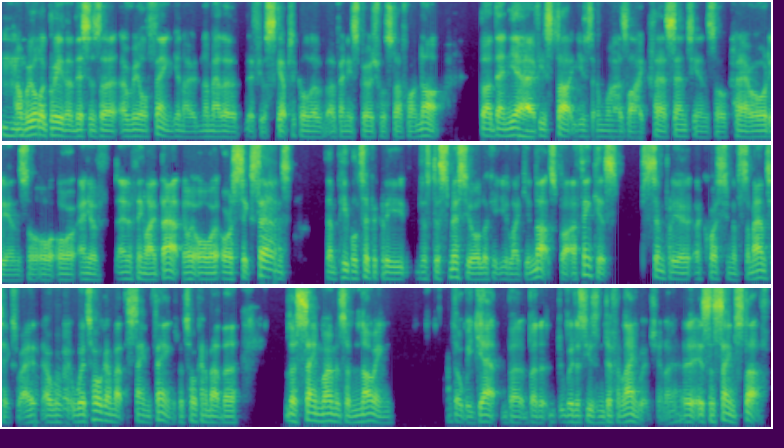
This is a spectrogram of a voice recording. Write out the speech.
mm-hmm. and we all agree that this is a, a real thing. You know, no matter if you're skeptical of, of any spiritual stuff or not. But then, yeah, if you start using words like clairsentience or clairaudience or, or, or any of anything like that, or, or, or a sixth sense, then people typically just dismiss you or look at you like you're nuts. But I think it's simply a, a, question of semantics, right? Uh, we're talking about the same things. We're talking about the the same moments of knowing that we get, but but we're just using different language. You know, it's the same stuff,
